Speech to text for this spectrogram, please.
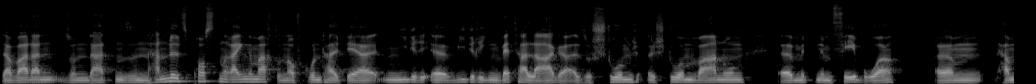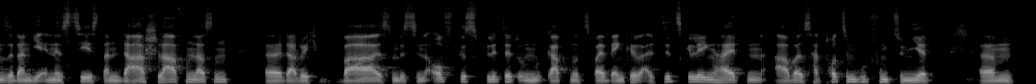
Da war dann so ein, da hatten sie einen Handelsposten reingemacht und aufgrund halt der niedrig, äh, widrigen Wetterlage, also Sturm, äh, Sturmwarnung äh, mitten im Februar, ähm, haben sie dann die NSCs dann da schlafen lassen. Äh, dadurch war es ein bisschen aufgesplittet und gab nur zwei Bänke als Sitzgelegenheiten, aber es hat trotzdem gut funktioniert. Ähm,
